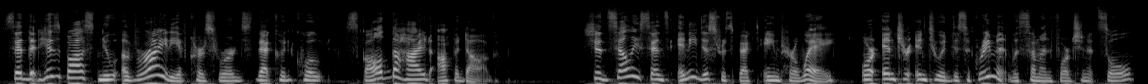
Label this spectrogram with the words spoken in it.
said that his boss knew a variety of curse words that could, quote, scald the hide off a dog. Should Sally sense any disrespect aimed her way, or enter into a disagreement with some unfortunate soul,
